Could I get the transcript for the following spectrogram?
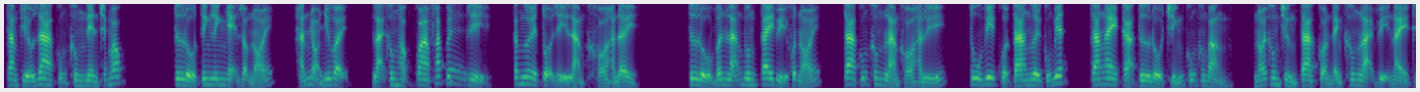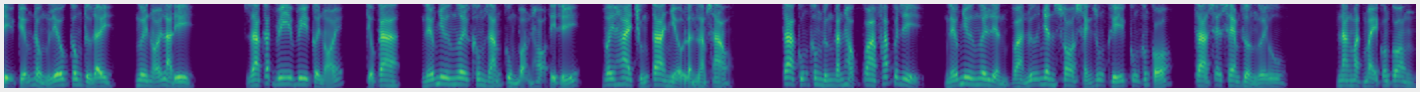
tam thiếu gia cũng không nên trách móc. Tư đồ tinh linh nhẹ giọng nói, hắn nhỏ như vậy, lại không học qua pháp quyết gì, các ngươi tội gì làm khó hắn đây? Tư đồ vân lãng buông tay ủy khuất nói, ta cũng không làm khó hắn lý, tu vi của ta ngươi cũng biết, ta ngay cả tư đồ chính cũng không bằng, nói không chừng ta còn đánh không lại vị này thị kiếm đồng liễu công từ đây, ngươi nói là đi. Gia cắt vi vi cười nói, tiểu ca, nếu như ngươi không dám cùng bọn họ tỉ thí, vây hai chúng ta nhiều lần làm sao? Ta cũng không đứng đắn học qua pháp quyết gì, nếu như ngươi liền và nữ nhân so sánh dũng khí cũng không có, ta sẽ xem thường ngươi u nàng mặt mày con cong,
